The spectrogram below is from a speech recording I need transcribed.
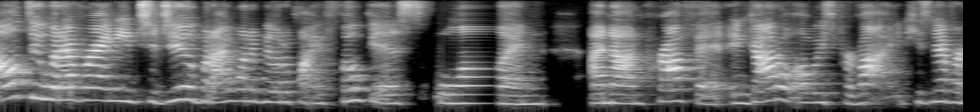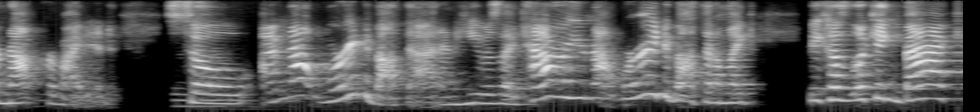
I'll do whatever I need to do, but I want to be able to find focus on a nonprofit. And God will always provide. He's never not provided. Mm-hmm. So I'm not worried about that. And he was like, how are you not worried about that? I'm like, because looking back,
